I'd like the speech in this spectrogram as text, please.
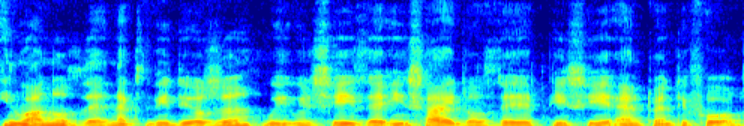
In one of the next videos we will see the inside of the PC M24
